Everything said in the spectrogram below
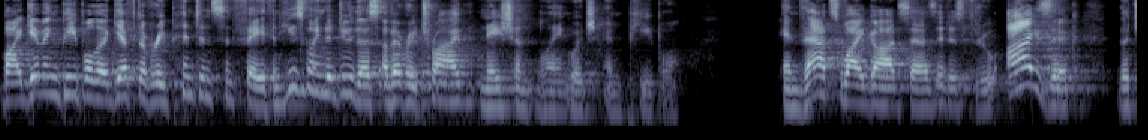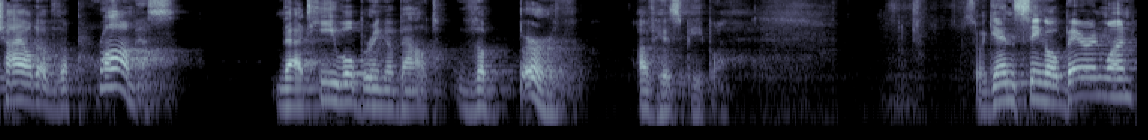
by giving people the gift of repentance and faith. And he's going to do this of every tribe, nation, language, and people. And that's why God says it is through Isaac, the child of the promise, that he will bring about the birth of his people. So again, sing, O barren one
